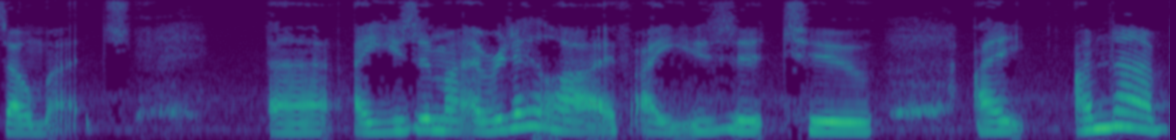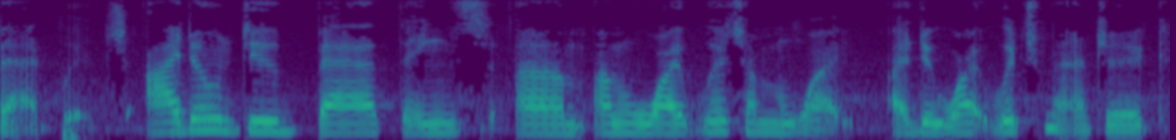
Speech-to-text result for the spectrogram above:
so much. Uh, I use it in my everyday life. I use it to. I I'm not a bad witch. I don't do bad things. Um, I'm a white witch. I'm a white. I do white witch magic.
